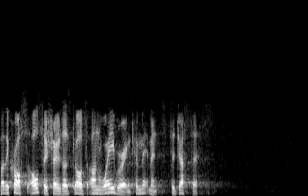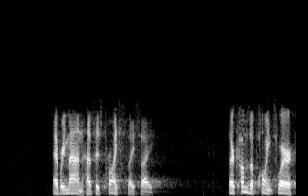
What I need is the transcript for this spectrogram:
But the cross also shows us God's unwavering commitment to justice. Every man has his price, they say. There comes a point where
